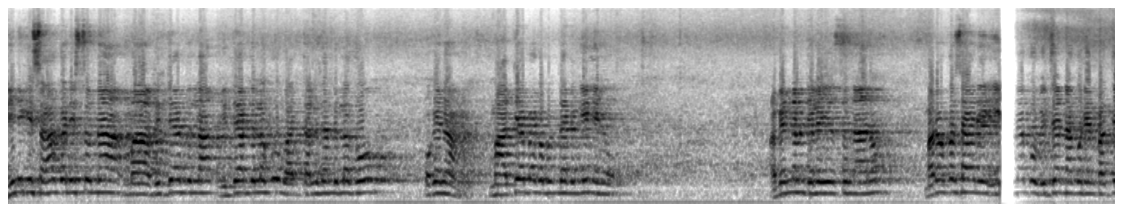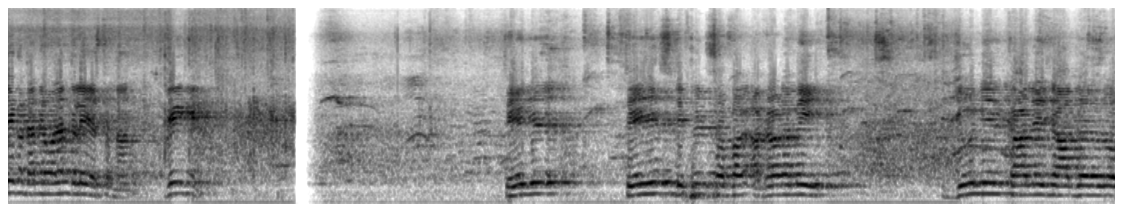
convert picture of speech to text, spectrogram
దీనికి సహకరిస్తున్న మా విద్యార్థుల విద్యార్థులకు వారి తల్లిదండ్రులకు ఓకేనా? మా అధ్యాపక బృందానికి నేను అభినందన తెలియజేస్తున్నాను. మరొకసారి నాకు నేను ప్రత్యేక ధన్యవాదాలు తెలియజేస్తున్నాను. జై Hind. Tejas Tejas defence academy junior college ఆధ్వర్యంలో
